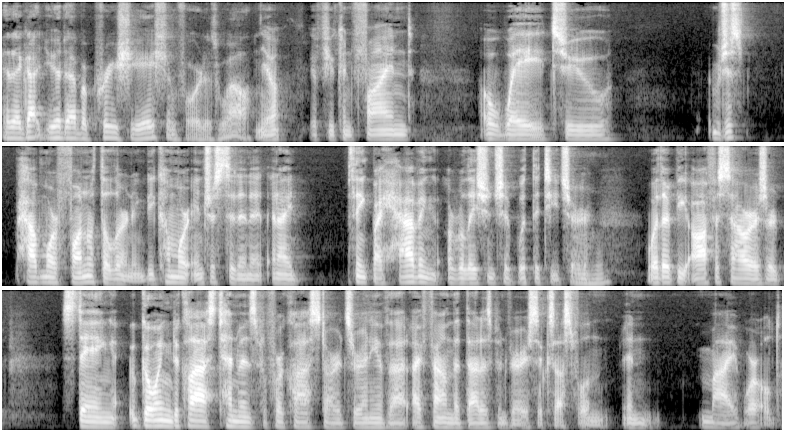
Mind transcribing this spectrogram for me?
And it got you to have appreciation for it as well. Yeah. If you can find a way to just have more fun with the learning, become more interested in it. And I think by having a relationship with the teacher, mm-hmm. whether it be office hours or staying, going to class 10 minutes before class starts or any of that, I found that that has been very successful in, in my world.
